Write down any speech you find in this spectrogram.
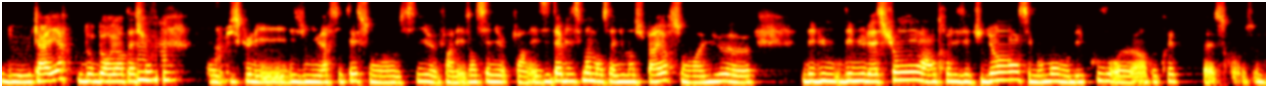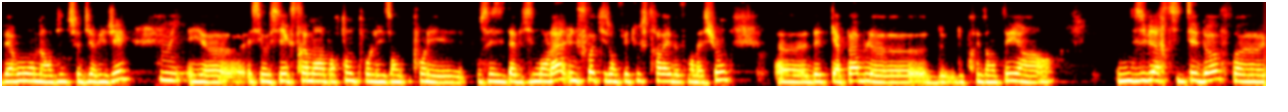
de carrière, d'orientation. Mm-hmm. puisque les, les, universités sont aussi, enfin les enfin les établissements d'enseignement supérieur sont un lieu d'émulation entre les étudiants. C'est le moment où on découvre à peu près vers où on a envie de se diriger. Oui. Euh, et, c'est aussi extrêmement important pour, les, pour, les, pour ces établissements-là, une fois qu'ils ont fait tout ce travail de formation, euh, d'être capable euh, de, présenter un, une diversité d'offres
